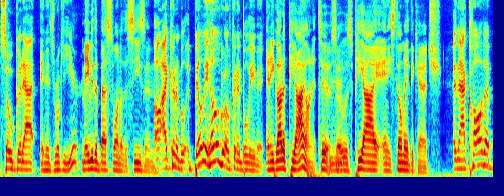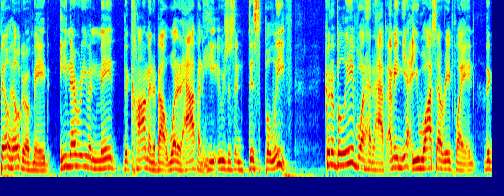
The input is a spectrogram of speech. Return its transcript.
so good at in his rookie year. Maybe the best one of the season. Oh, I couldn't believe Billy Hillgrove couldn't believe it. and he got a PI on it too. So Mhm. it was PI, and he still made the catch. And that call that Bill Hillgrove made, he never even made the comment about what had happened. He, he was just in disbelief. Couldn't believe what had happened. I mean, yeah, you watch that replay and the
